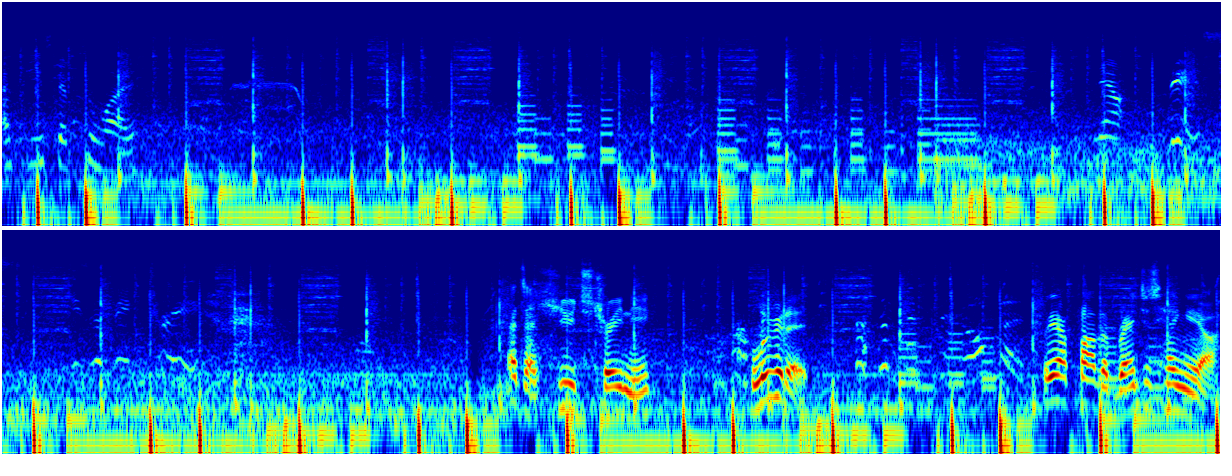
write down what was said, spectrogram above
a few steps away. Now, this is a big tree. That's a huge tree, Nick. Look at it. Look how far the branches hang out.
